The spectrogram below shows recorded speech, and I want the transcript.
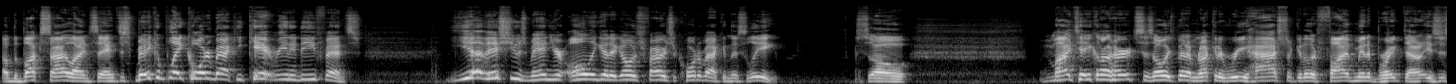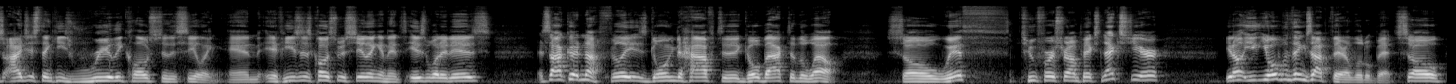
of the Bucks sideline saying, "Just make him play quarterback. He can't read a defense." You have issues, man. You're only going to go as far as your quarterback in this league. So my take on Hurts has always been I'm not going to rehash like another five minute breakdown. It's just I just think he's really close to the ceiling, and if he's as close to his ceiling and it is what it is, it's not good enough. Philly is going to have to go back to the well. So with two first round picks next year, you know you, you open things up there a little bit. So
